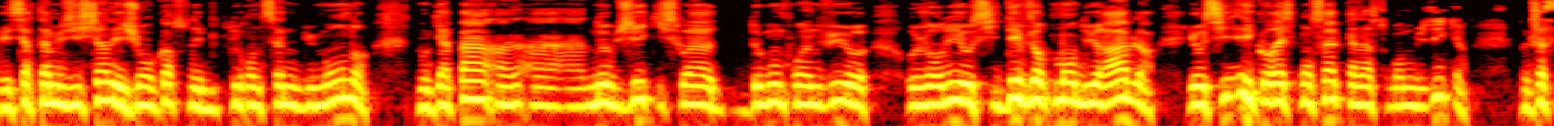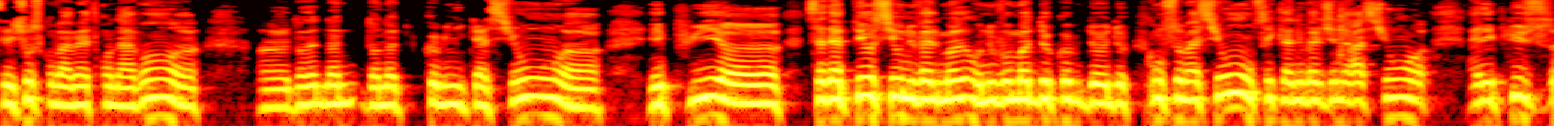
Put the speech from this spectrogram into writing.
et, certains musiciens les jouent encore sur les plus grandes scènes du monde. Donc il n'y a pas un, objet qui soit, de mon point de vue, aujourd'hui aussi développement durable et aussi éco-responsable qu'un instrument de musique. Donc ça, c'est des choses qu'on va mettre en avant. Euh, dans, notre, communication, euh, et puis euh, s'adapter aussi aux, nouvelles aux nouveaux modes de, consommation. On sait que la nouvelle génération, elle est plus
